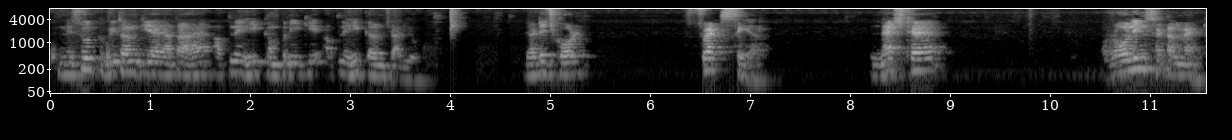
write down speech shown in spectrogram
निःशुल्क वितरण किया जाता है अपने ही कंपनी के, अपने ही कर्मचारियों को। That is called sweat share next है rolling settlement.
